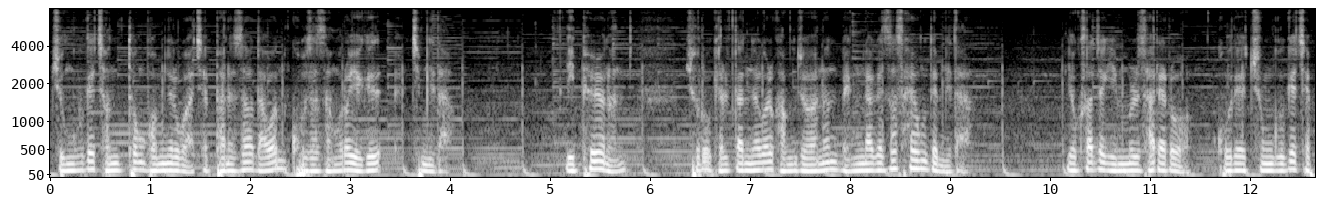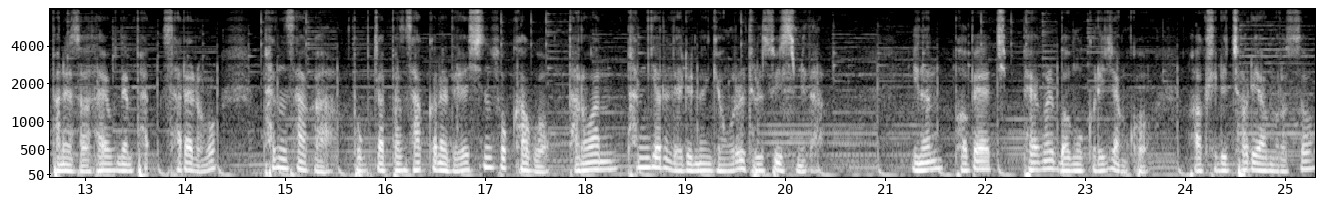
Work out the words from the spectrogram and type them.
중국의 전통 법률과 재판에서 나온 고사성어로 여겨집니다. 이 표현은 주로 결단력을 강조하는 맥락에서 사용됩니다. 역사적 인물 사례로 고대 중국의 재판에서 사용된 파- 사례로 판사가 복잡한 사건에 대해 신속하고 단호한 판결을 내리는 경우를 들 수 있습니다. 이는 법의 집행을 머뭇거리지 않고 확실히 처리함으로써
